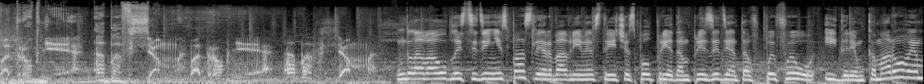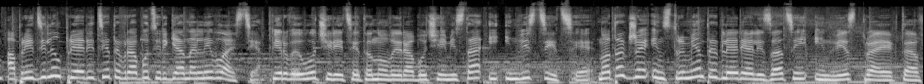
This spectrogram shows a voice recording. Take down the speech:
Подробнее обо всем. Подробнее обо всем. Глава области Денис Паслер во время встречи с полпредом президентов ПФО Игорем Комаровым определил приоритеты в работе региональной власти. В первую очередь это новые рабочие места и инвестиции, но также инструменты для реализации инвестпроектов.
